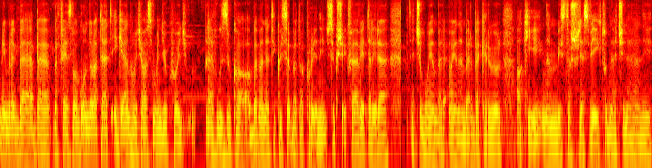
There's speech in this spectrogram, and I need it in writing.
Némrek be, be, befejezve a gondolatát, igen, hogyha azt mondjuk, hogy lehúzzuk a, a bemeneti küszöböt, akkor ugye nincs szükség felvételire. Egy csomó olyan ember, olyan ember bekerül, aki nem biztos, hogy ezt végig tudná csinálni,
